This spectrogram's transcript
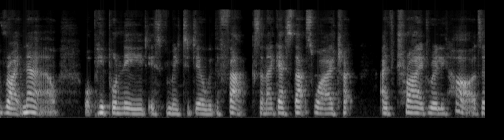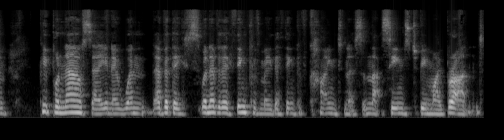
right now what people need is for me to deal with the facts. And i guess that's why i try i've tried really hard. And people now say, you know, whenever they whenever they think of me, they think of kindness, and that seems to be my brand,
